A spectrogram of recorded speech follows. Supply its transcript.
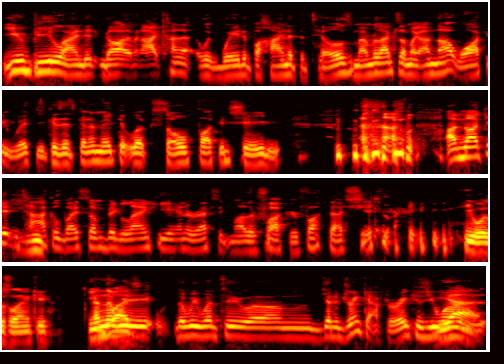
you beelined it and got them, and I kind of like waited behind at the tills. Remember that? Because I'm like, I'm not walking with you because it's gonna make it look so fucking shady. I'm not getting tackled by some big lanky anorexic motherfucker. Fuck that shit. He was lanky. He and then was. we then we went to um, get a drink after, right? Because you Yeah, wanted.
